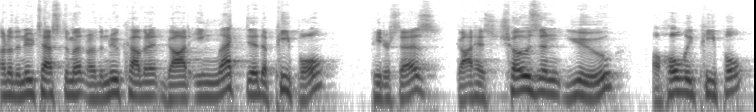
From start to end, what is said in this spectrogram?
under the New Testament or the New Covenant, God elected a people. Peter says, God has chosen you, a holy people,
